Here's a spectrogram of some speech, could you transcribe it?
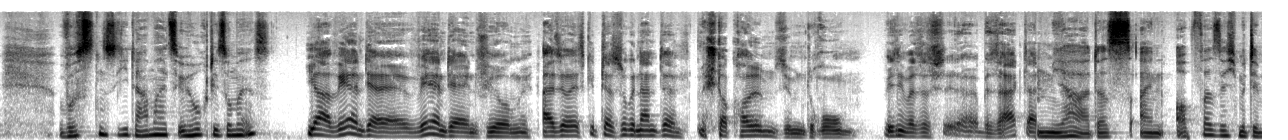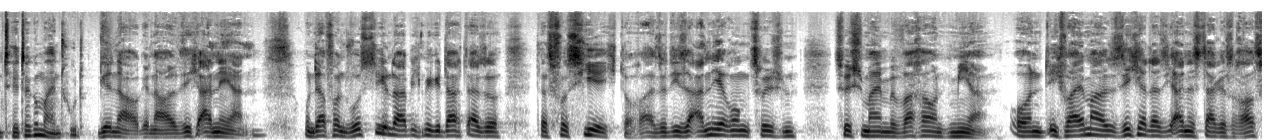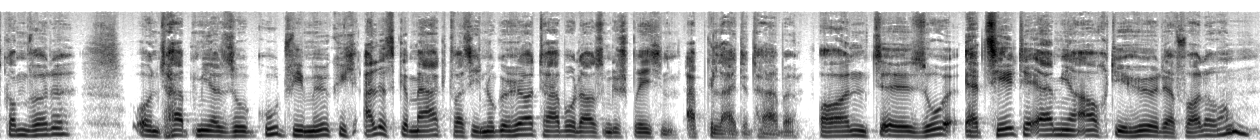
Wussten Sie damals, wie hoch die Summe ist? Ja, während der, während der Entführung. Also es gibt das sogenannte Stockholm-Syndrom. Wissen Sie, was das äh, besagt? Ja, dass ein Opfer sich mit dem Täter gemein tut. Genau, genau, sich annähern. Und davon wusste ich und da habe ich mir gedacht, also das forciere ich doch. Also diese Annäherung zwischen, zwischen meinem Bewacher und mir. Und ich war immer sicher, dass ich eines Tages rauskommen würde und habe mir so gut wie möglich alles gemerkt, was ich nur gehört habe oder aus den Gesprächen abgeleitet habe. Und äh, so erzählte er mir auch die Höhe der Forderung.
